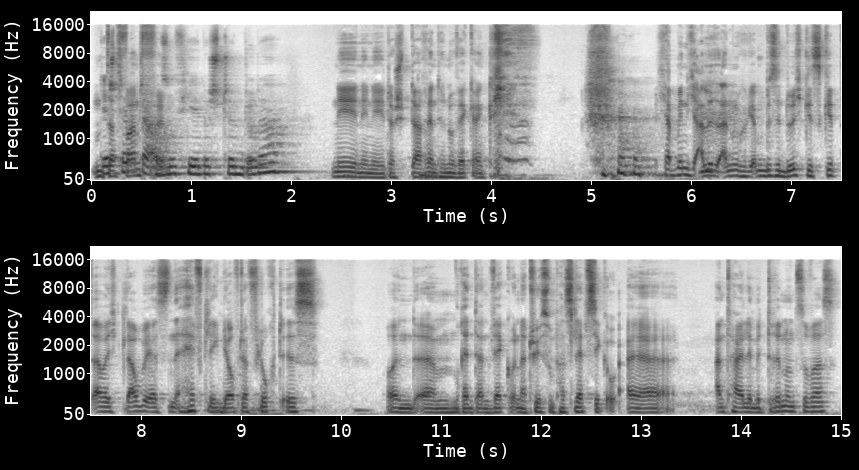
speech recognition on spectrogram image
Und Der das war da auch Film. so viel bestimmt, oder? Nee, nee, nee, da, da rennt er nur weg eigentlich. ich habe mir nicht alles angeguckt, ich habe ein bisschen durchgeskippt, aber ich glaube, er ist ein Häftling, der auf der Flucht ist und ähm, rennt dann weg und natürlich so ein paar Slapstick-Anteile mit drin und sowas.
